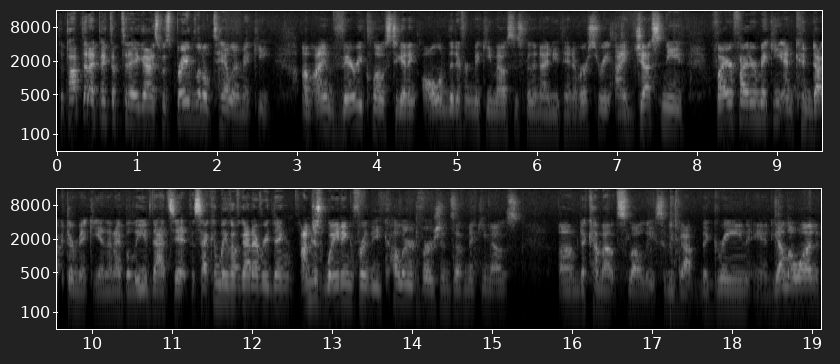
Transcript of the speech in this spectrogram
the pop that I picked up today, guys, was Brave Little Tailor Mickey. Um, I am very close to getting all of the different Mickey Mouses for the 90th anniversary. I just need Firefighter Mickey and Conductor Mickey, and then I believe that's it. The second wave, I've got everything. I'm just waiting for the colored versions of Mickey Mouse um, to come out slowly. So we've got the green and yellow one.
